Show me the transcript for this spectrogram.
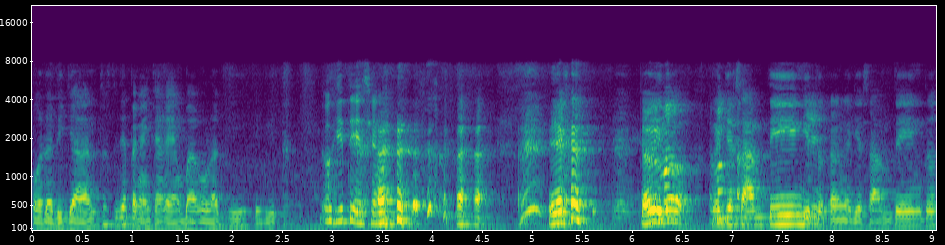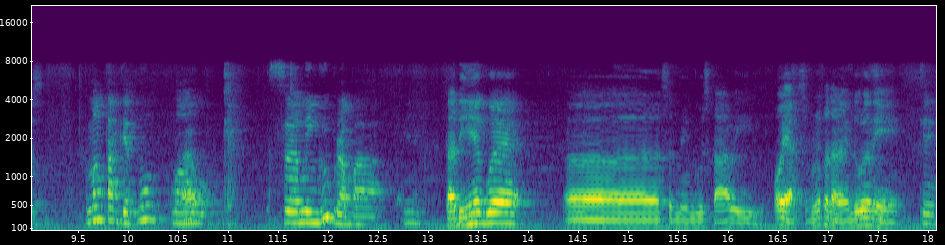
kalau udah di jalan terus dia pengen cari yang baru lagi kayak gitu. Oh gitu ya sekarang. ya kan? Cowok itu ngejar something gitu Iya. kan ngejar something terus Emang targetmu mau seminggu berapa ini? Tadinya gue eh seminggu sekali. Oh ya, sebelum kenalin dulu nih. Oke.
